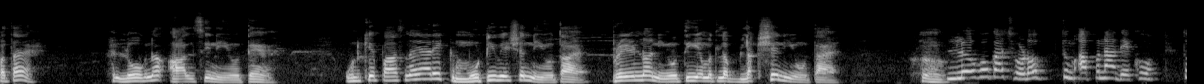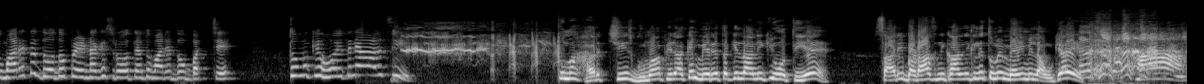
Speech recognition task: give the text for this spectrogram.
पता है लोग ना आलसी नहीं होते हैं। उनके पास ना यार एक मोटिवेशन नहीं होता है। प्रेरणा नहीं होती है मतलब लक्ष्य नहीं होता है। हाँ। लोगों का छोड़ो तुम अपना देखो। तुम्हारे तो दो दो प्रेरणा के स्रोत हैं तुम्हारे दो बच्चे। तुम क्यों हो इतने आलसी? तुम हर चीज़ घुमा फिरा के मेरे तक ही लानी क्यों होती है। सारी बढ़ास निकालने के लिए तुम्हें मैं ही मिलाऊं क्या ये? हाँ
